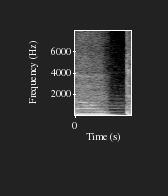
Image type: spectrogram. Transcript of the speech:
so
